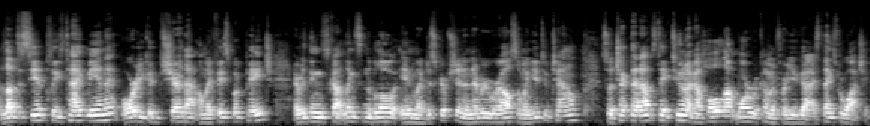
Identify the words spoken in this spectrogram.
I'd love to see it. Please tag me in it or you could share that on my Facebook page. Everything's got links in the below in my description and everywhere else on my YouTube channel. So check that out. Stay tuned. I got a whole lot more coming for you guys. Thanks for watching.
